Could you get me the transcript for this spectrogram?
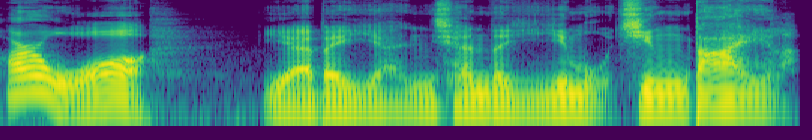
而我也被眼前的一幕惊呆了。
